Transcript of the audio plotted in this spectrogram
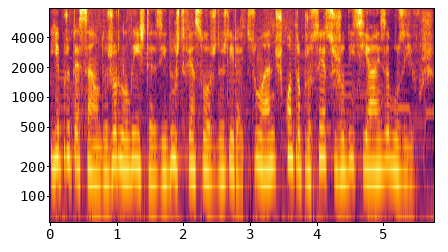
e a proteção dos jornalistas e dos defensores dos direitos humanos contra processos judiciais abusivos.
